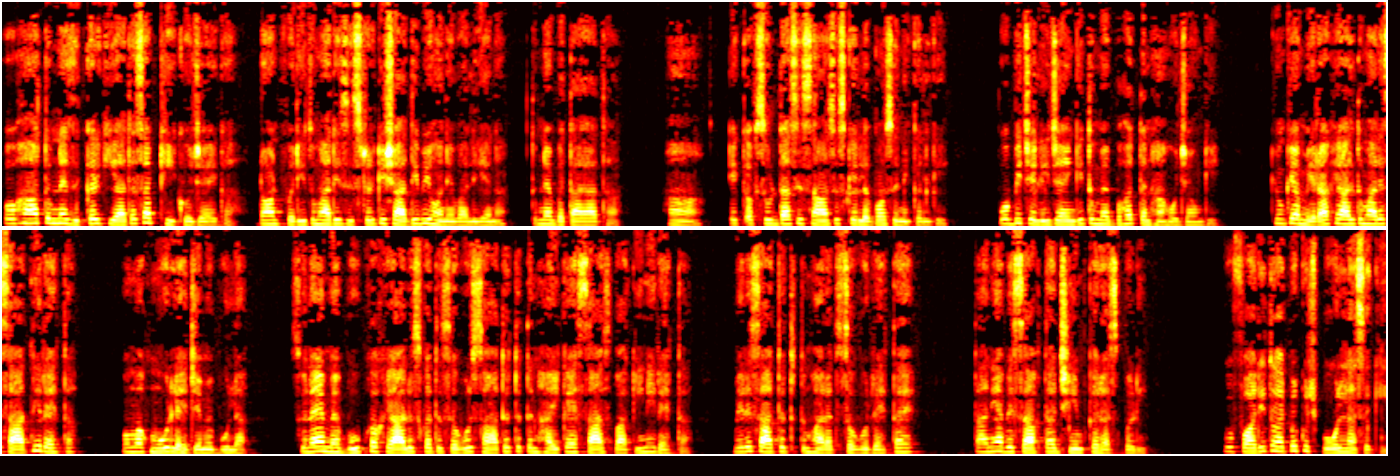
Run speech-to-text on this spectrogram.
او ہاں تم نے ذکر کیا تھا، سب ٹھیک ہو جائے گا۔ ڈونٹ وری تمہاری سسٹر کی شادی بھی ہونے والی ہے نا؟ تم نے بتایا تھا۔ ہاں ایک افسردہ سی سانس اس کے لبوں سے نکل گئی۔ وہ بھی چلی جائیں گی تو میں بہت تنہا ہو جاؤں گی۔ کیونکہ اب میرا خیال تمہارے ساتھ نہیں رہتا۔ وہ مخمور لہجے میں بولا سنا ہے محبوب کا خیال اس کا تصور ساتھ ہو تو تنہائی کا احساس باقی نہیں رہتا۔ میرے ساتھ تو تمہارا تصور رہتا ہے۔ تانیہ بے ساختہ جھیم کر ہنس پڑی۔ وہ فوری طور پر کچھ بول نہ سکی۔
